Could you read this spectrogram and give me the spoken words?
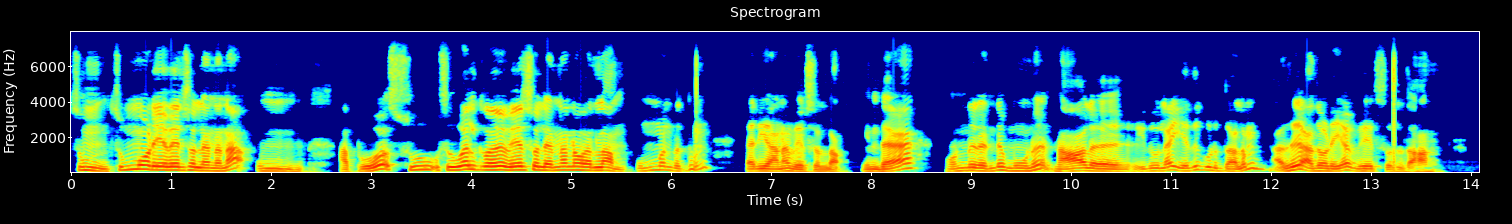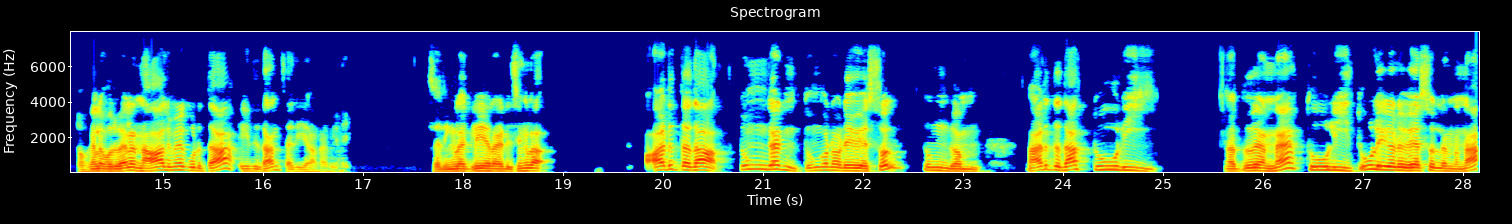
சும். சும்முடைய வேர் சொல்ல என்னன்னா உம். அப்போது சு சுவல்க்கு வேர் சொல்ல என்னென்ன வரலாம். உம்ன்றதும் சரியான வேர் சொல்லலாம் இந்த ஒன்று ரெண்டு மூணு நாலு இதுல எது கொடுத்தாலும் அது அதோடைய வேர் சொல் தான் ஓகேங்களா ஒருவேளை நாலுமே கொடுத்தா இதுதான் சரியான விடை. சரிங்களா கிளியர் ஆயிடுச்சுங்களா? அடுத்ததா துங்கன். துங்கனுடைய வேர் சொல் துங்கம். அடுத்ததா தூளி. அடுத்தது என்ன? தூளி. தூளியோட வேர் சொல் என்னன்னா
